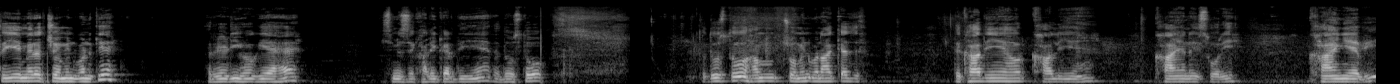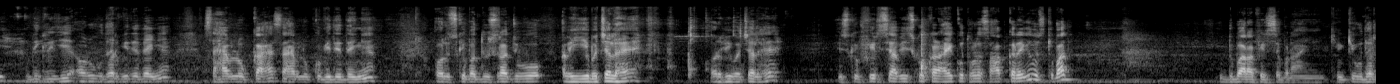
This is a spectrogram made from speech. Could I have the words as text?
तो ये मेरा चाउमीन बन के रेडी हो गया है। इसमें से खाली कर दिए हैं। तो दोस्तों तो दोस्तों हम चाउमीन बना के दिखा दिए हैं और खा लिए हैं। खाए नहीं सॉरी खाएँगे अभी देख लीजिए और उधर भी दे देंगे। साहब लोग का है साहब लोग को भी दे देंगे। और उसके बाद दूसरा जो वो अभी ये बचल है और अभी बचल है इसको फिर से अभी इसको कढ़ाई को थोड़ा साफ़ करेंगे उसके बाद दोबारा फिर से बनाएँगे क्योंकि उधर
